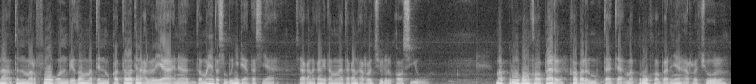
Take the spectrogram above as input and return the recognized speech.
Na'tun marfu'un bi dhammatin muqaddaratin 'alal ya. Nah dhammah yang tersembunyi di atas ya. Seakan-akan kita mengatakan ar-rajulul qasiyu. Makruhun khabar khabarul mubtada. Makruh khabarnya ar-rajul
